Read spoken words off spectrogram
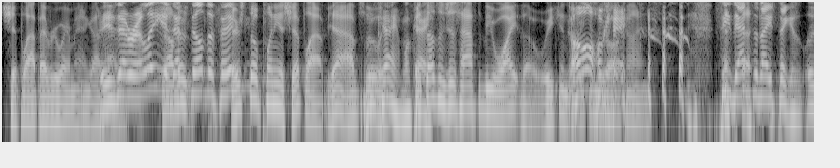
Shiplap everywhere, man. Gotta Is that it. really? Is that still the thing? There's still plenty of shiplap. Yeah, absolutely. Okay, okay. It doesn't just have to be white though. We can, we Oh, can do okay. all kinds. See, that's the nice thing is uh,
